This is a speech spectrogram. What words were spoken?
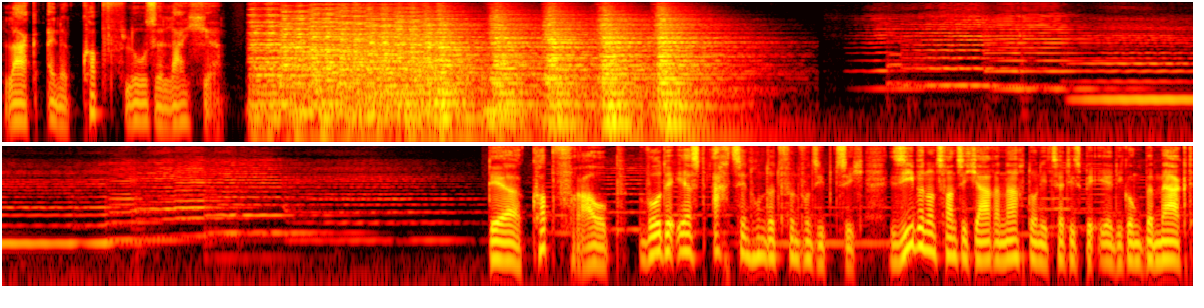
lag eine kopflose Leiche. Der Kopfraub wurde erst 1875, 27 Jahre nach Donizettis Beerdigung, bemerkt,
